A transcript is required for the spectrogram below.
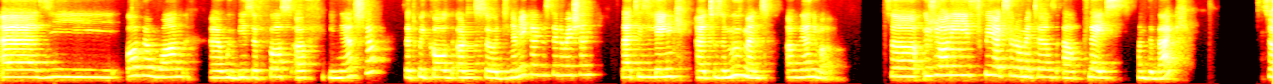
uh, the other one uh, will be the force of inertia that we called also dynamic acceleration that is linked uh, to the movement of the animal. So usually three accelerometers are placed on the back. So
